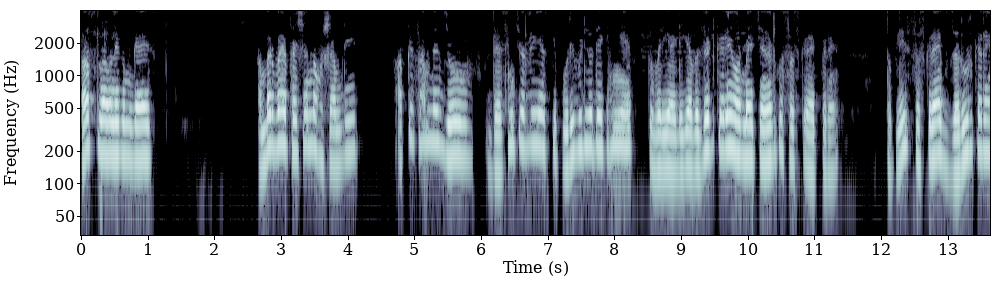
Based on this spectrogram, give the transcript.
अस्सलाम वालेकुम गैस अंबर बाय फ़ैशन में खुश आमदीद आपके सामने जो ड्रेसिंग चल रही है, इसकी पूरी वीडियो देखनी है तो मेरी आईडी का विज़िट करें और मेरे चैनल को सब्सक्राइब करें। तो प्लीज़ सब्सक्राइब ज़रूर करें।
